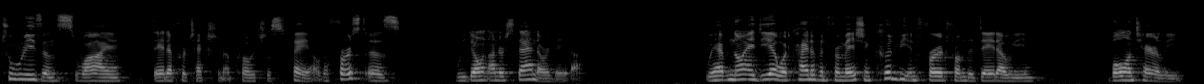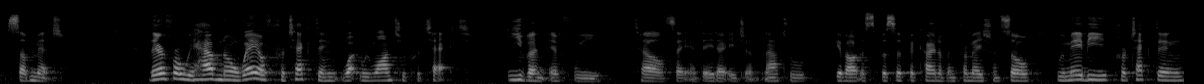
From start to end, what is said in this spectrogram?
two reasons why data protection approaches fail. The first is we don't understand our data. We have no idea what kind of information could be inferred from the data we voluntarily submit. Therefore, we have no way of protecting what we want to protect, even if we tell, say, a data agent not to give out a specific kind of information. So we may be protecting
